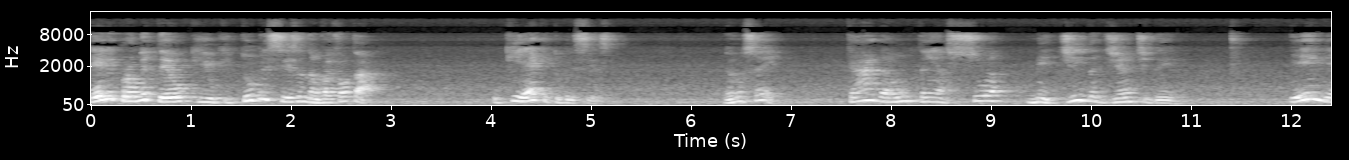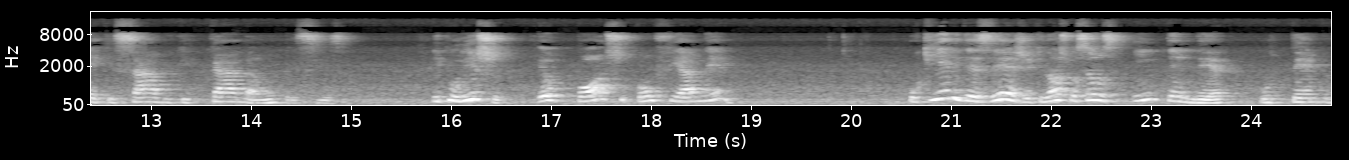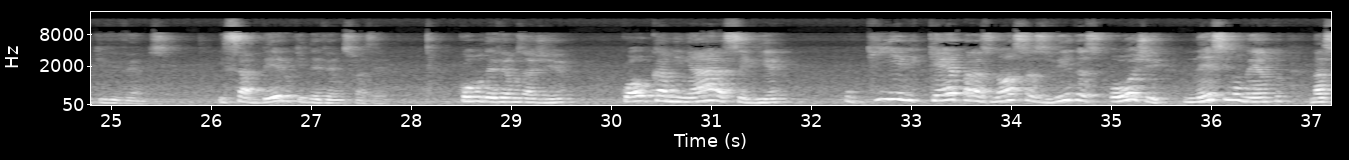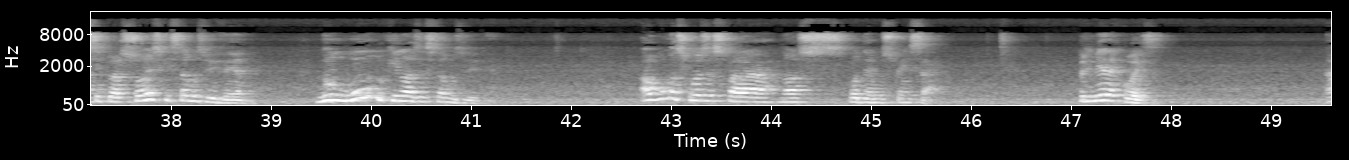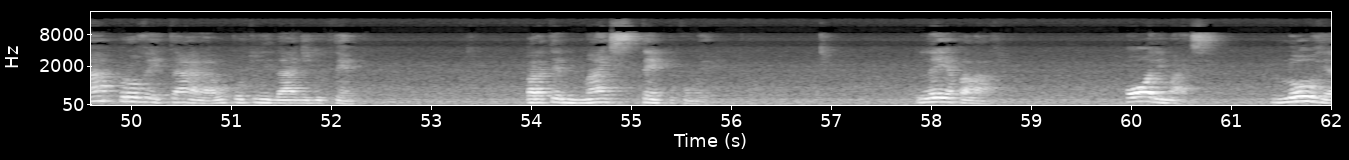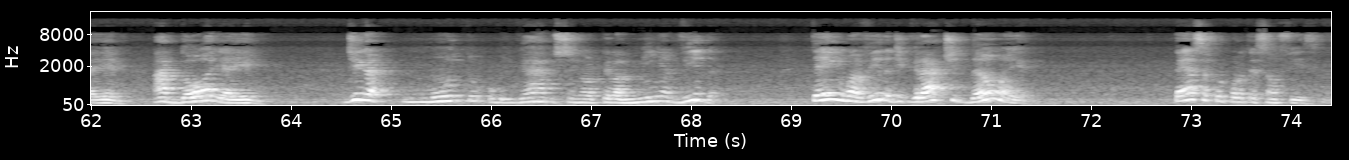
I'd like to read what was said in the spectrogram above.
Ele prometeu que o que tu precisa não vai faltar. O que é que tu precisa? Eu não sei. Cada um tem a sua medida diante dele. Ele é que sabe o que cada um precisa. E por isso eu posso confiar nele. O que ele deseja é que nós possamos entender o tempo que vivemos e saber o que devemos fazer, como devemos agir, qual caminhar a seguir, o que ele quer para as nossas vidas hoje, nesse momento, nas situações que estamos vivendo, no mundo que nós estamos vivendo. Algumas coisas para nós podemos pensar. Primeira coisa, aproveitar a oportunidade do tempo para ter mais tempo com Ele. Leia a palavra, ore mais, louve a Ele, adore a Ele. Diga muito obrigado, Senhor, pela minha vida. Tenha uma vida de gratidão a Ele. Peça por proteção física.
